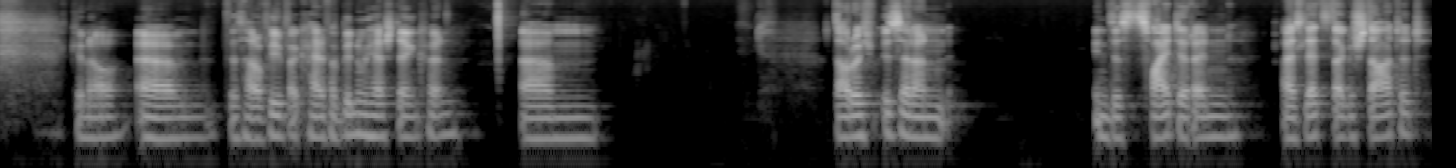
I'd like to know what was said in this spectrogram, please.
genau. Ähm, das hat auf jeden Fall keine Verbindung herstellen können. Ähm, dadurch ist er dann in das zweite Rennen als letzter gestartet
